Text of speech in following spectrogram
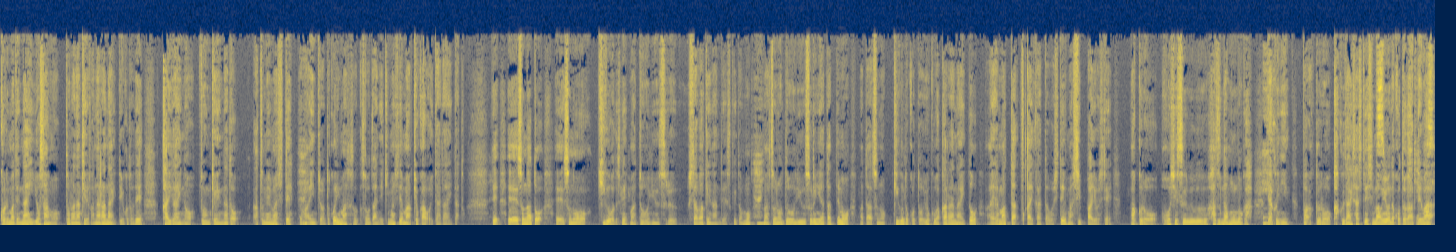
これまでない予算を取らなければならないということで、海外の文献など集めまして、はい、まあ、委員長のところに、まあ、相談に行きまして、まあ、許可をいただいたと。で、えー、その後、えー、その器具をですね、まあ、導入する、したわけなんですけども、はい、まあ、その導入するにあたっても、またその器具のことをよくわからないと、誤った使い方をして、まあ、失敗をして、暴露を防止するはずなものが、逆に暴露を拡大させてしまうようなことがあっては、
